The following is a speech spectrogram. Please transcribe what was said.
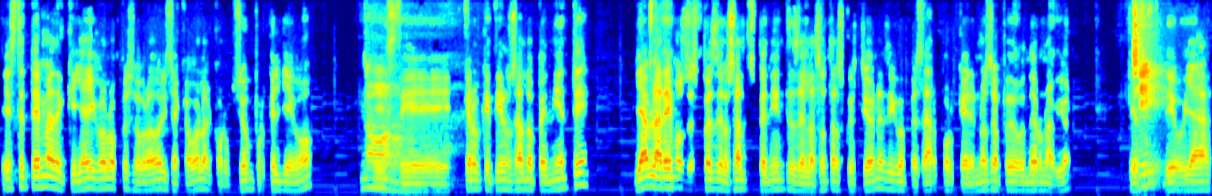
este tema de que ya llegó López Obrador y se acabó la corrupción porque él llegó, no, este, creo que tiene un saldo pendiente. Ya hablaremos después de los altos pendientes de las otras cuestiones. Digo, empezar porque no se puede vender un avión. sí. Digo, ya,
